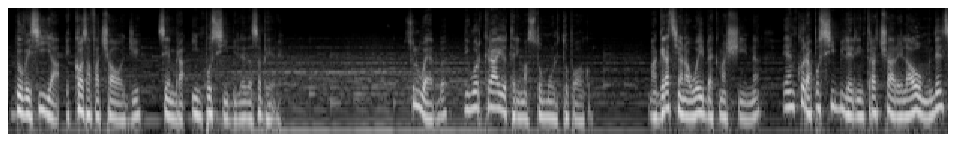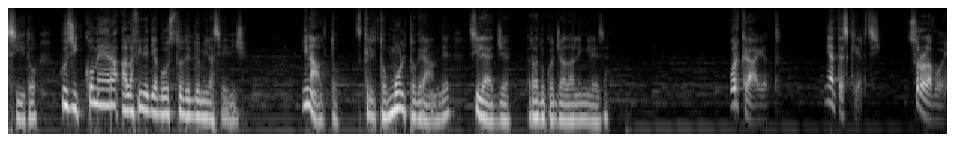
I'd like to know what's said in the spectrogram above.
Dove sia e cosa faccia oggi sembra impossibile da sapere. Sul web di Work Riot è rimasto molto poco, ma grazie a una Wayback Machine è ancora possibile rintracciare la home del sito così com'era alla fine di agosto del 2016. In alto, scritto molto grande, si legge, traduco già dall'inglese, Work Riot, Niente scherzi, solo lavori.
